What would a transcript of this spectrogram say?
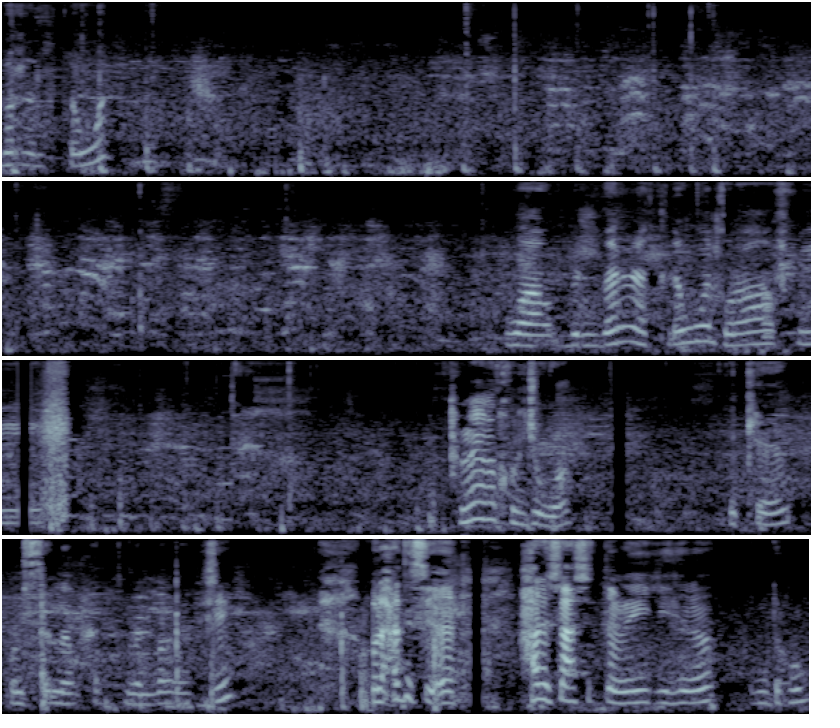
برا تلون wow من برا تلون خرافي خلينا ندخل جوا. okay. ونستنى لحد ما المغرب يجي ولحد حد الساعة ستة ما يجي هنا عندهم.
